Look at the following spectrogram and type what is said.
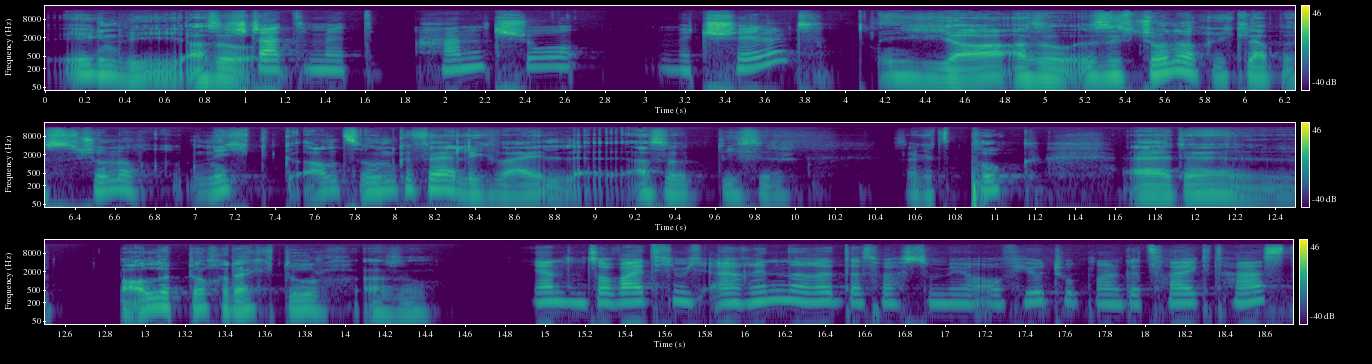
Irgendwie, also. Statt mit Handschuh, mit Schild. Ja, also es ist schon noch, ich glaube, es ist schon noch nicht ganz ungefährlich, weil äh, also dieser, ich sage jetzt Puck, äh, der ballert doch recht durch. Also. Ja, und soweit ich mich erinnere, das, was du mir auf YouTube mal gezeigt hast,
